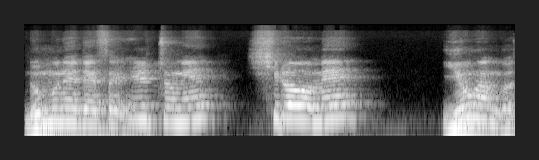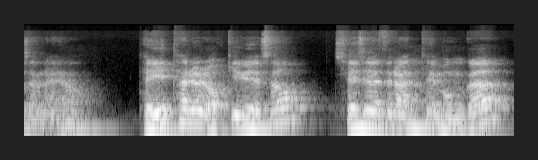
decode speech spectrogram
논문에 대해서 일종의 실험에 이용한 거잖아요. 데이터를 얻기 위해서 제자들한테 뭔가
